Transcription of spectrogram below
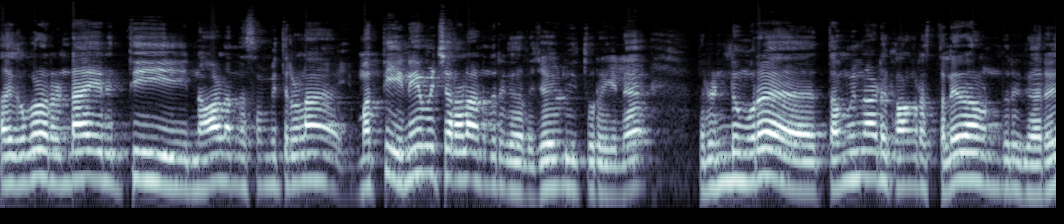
அதுக்கப்புறம் ரெண்டாயிரத்தி நாலு அந்த சமயத்துலலாம் மத்திய இணையமைச்சராலாம் இருந்திருக்காரு ஜெயலலிதுறையில ரெண்டு முறை தமிழ்நாடு காங்கிரஸ் தலைவராக இருந்திருக்காரு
